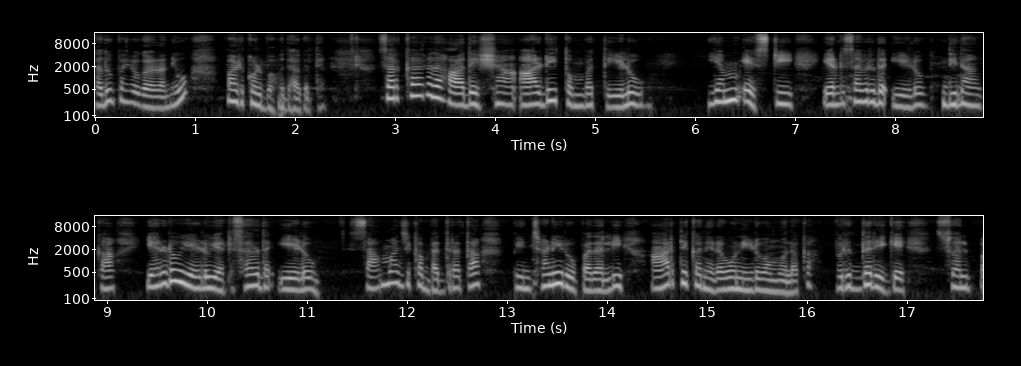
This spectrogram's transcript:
ಸದುಪಯೋಗವನ್ನು ನೀವು ಪಡ್ಕೊಳ್ಬಹುದಾಗತ್ತೆ ಸರ್ಕಾರದ ಆದೇಶ ಆರ್ ಡಿ ತೊಂಬತ್ತೇಳು ಎಂ ಎಸ್ ಟಿ ಎರಡು ಸಾವಿರದ ಏಳು, ದಿನಾಂಕ ಎರಡು ಏಳು ಎರಡು ಸಾವಿರದ ಏಳು, ಸಾಮಾಜಿಕ ಭದ್ರತಾ ಪಿಂಚಣಿ ರೂಪದಲ್ಲಿ ಆರ್ಥಿಕ ನೆರವು ನೀಡುವ ಮೂಲಕ ವೃದ್ಧರಿಗೆ ಸ್ವಲ್ಪ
